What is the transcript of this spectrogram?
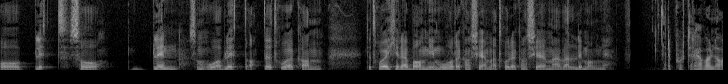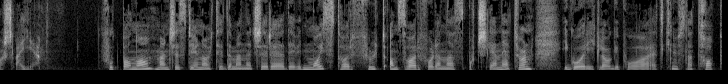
og blitt så blind som hun har blitt, at det tror jeg kan Det tror jeg ikke det er bare min mor det kan skje med, jeg tror det kan skje med veldig mange. Reporter her var Lars Eie. Fotball nå. Manchester United-manager David Moyes tar fullt ansvar for den sportslige nedturen. I går gikk laget på et knusende tap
